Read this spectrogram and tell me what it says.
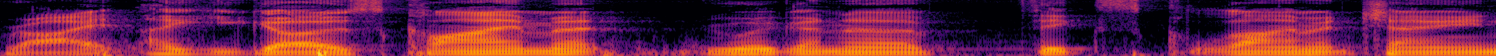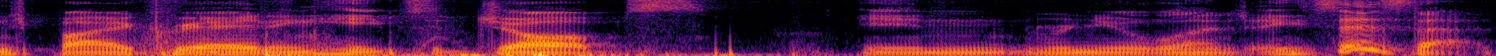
right? Like he goes, climate, we're going to fix climate change by creating heaps of jobs in renewable energy. He says that.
